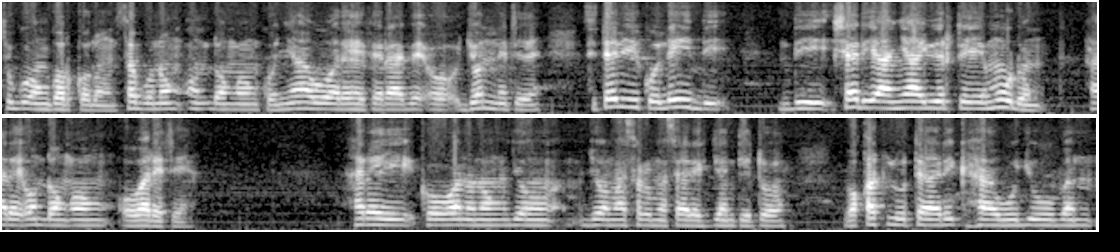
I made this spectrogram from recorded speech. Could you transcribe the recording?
sugu on gorko ɗon. Saabu noon on ɗon on ko ñawore heferaɓe o jonnete. Si tawi ko leydi ndi sharia ñawirte e muɗum haray on ɗon on o warete. Haray ko wano noon joom asarul masalik janti to wa qatlu tarik ha wujuban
